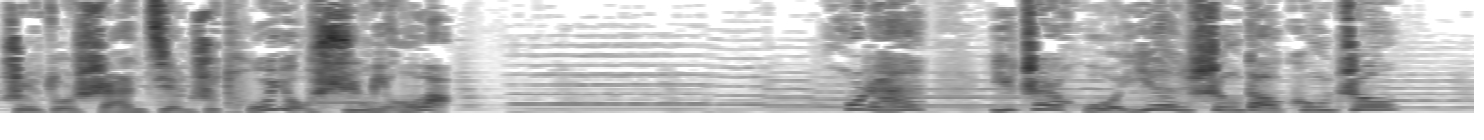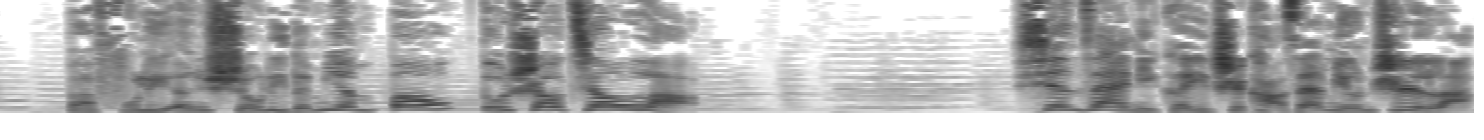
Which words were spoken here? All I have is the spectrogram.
这座山简直徒有虚名了。”忽然，一阵火焰升到空中。把弗里恩手里的面包都烧焦了。现在你可以吃烤三明治了，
